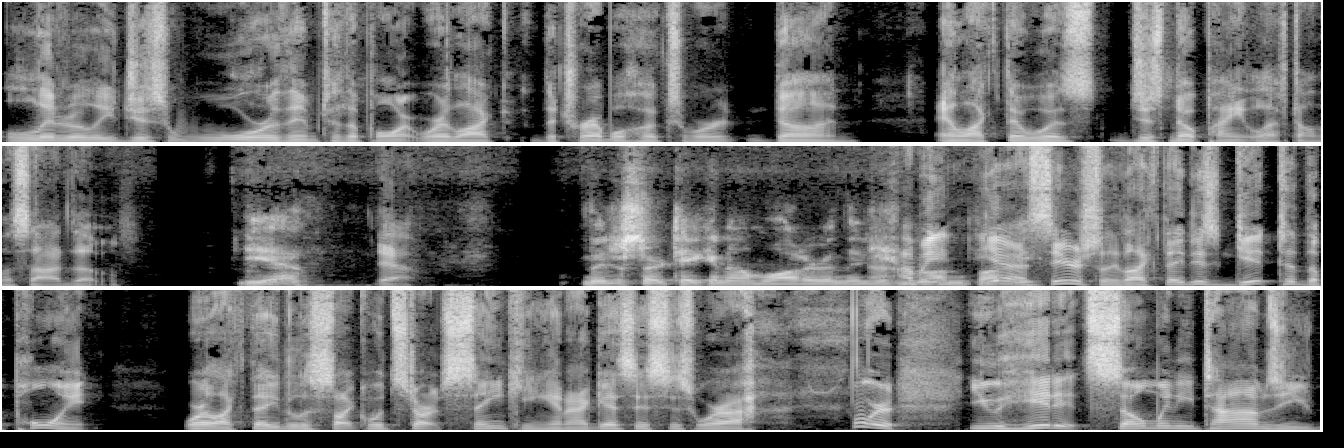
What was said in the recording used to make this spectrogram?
literally just wore them to the point where like the treble hooks were done, and like there was just no paint left on the sides of them. Yeah, Yeah, they just start taking on water and they just I mean, funny. yeah, seriously, like they just get to the point where like they just like would start sinking, and I guess this is where I where you hit it so many times and you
